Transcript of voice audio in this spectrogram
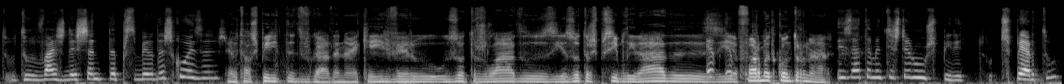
tu, tu vais deixando-te a perceber das coisas. É o tal espírito de advogada, não é? Que é ir ver o- os outros lados e as outras possibilidades É- e é- a forma de contornar. Exatamente, tens de ter um espírito desperto,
